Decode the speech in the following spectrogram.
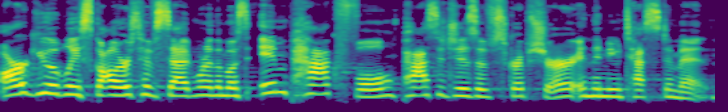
arguably, scholars have said, one of the most impactful passages of Scripture in the New Testament.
